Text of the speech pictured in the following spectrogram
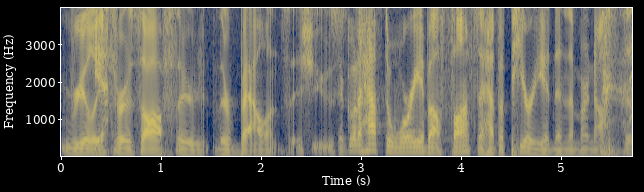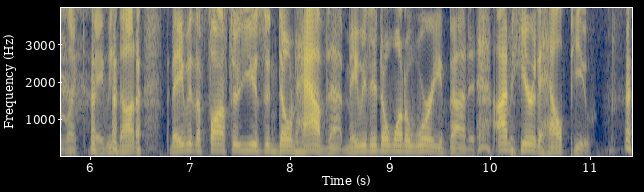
Really Yeah. throws off their their balance issues. They're going to have to worry about fonts that have a period in them or not. They're like maybe not. Maybe the fonts they're using don't have that. Maybe they don't want to worry about it. I'm here to help you.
